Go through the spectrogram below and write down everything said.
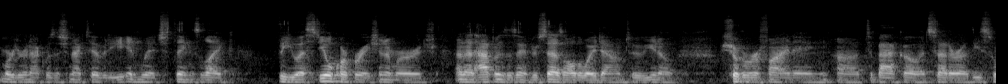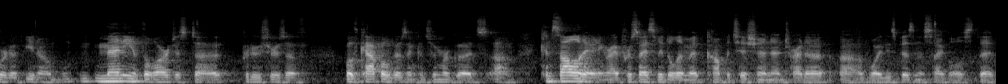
merger and acquisition activity in which things like the U.S. Steel Corporation emerge, and that happens, as Andrew says, all the way down to you know sugar refining, uh, tobacco, et cetera. These sort of you know many of the largest uh, producers of both capital goods and consumer goods um, consolidating, right, precisely to limit competition and try to uh, avoid these business cycles that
